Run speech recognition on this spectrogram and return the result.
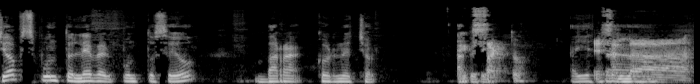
jobs.lever.co barra corner. Exacto. Ahí está. Esa es la.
